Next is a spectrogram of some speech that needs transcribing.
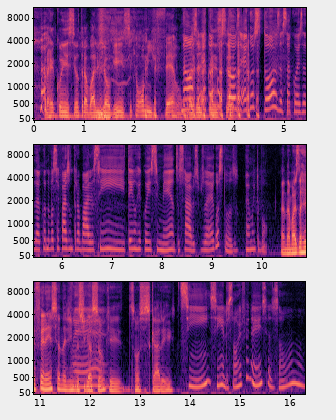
pra reconhecer o trabalho de alguém. Você que é o Homem de Ferro, um Nossa, prazer é de conhecer. gostoso, é gostoso essa coisa da quando você faz um trabalho assim e tem um reconhecimento, sabe? É gostoso, é muito bom. Ainda mais da referência né, de É. investigação, que são esses caras aí. Sim, sim, eles são referências, são.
